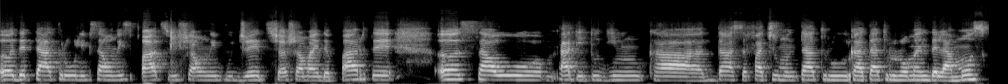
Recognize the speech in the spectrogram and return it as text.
Uh, de teatru, lipsa unui spațiu și a unui buget și așa mai departe, uh, sau atitudini ca, da, să facem un teatru ca teatru roman de la Moscova,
